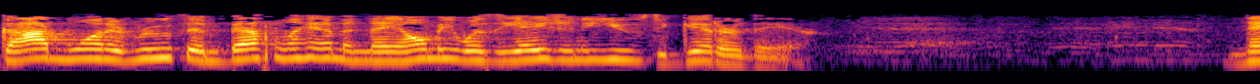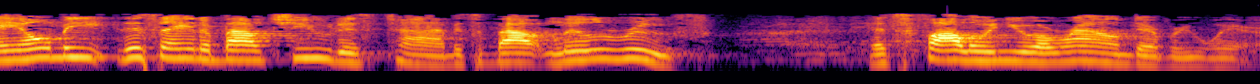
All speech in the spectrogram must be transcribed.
God wanted Ruth in Bethlehem and Naomi was the agent he used to get her there. Naomi, this ain't about you this time. It's about little Ruth. It's following you around everywhere.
